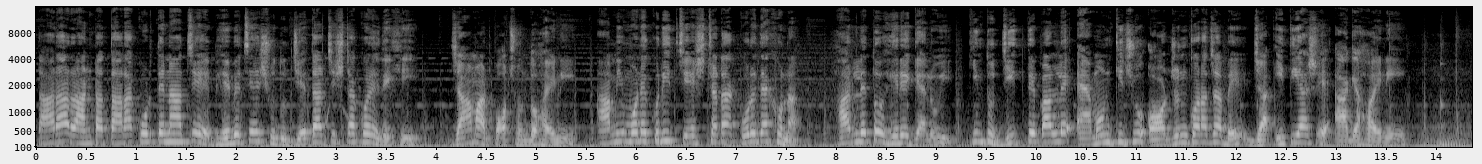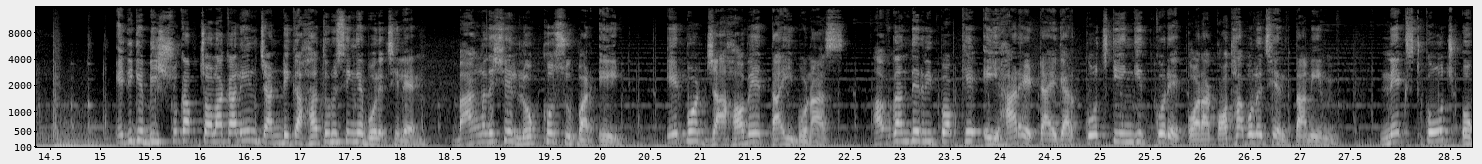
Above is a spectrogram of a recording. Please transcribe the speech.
তারা রানটা তারা করতে না চেয়ে ভেবেছে শুধু জেতার চেষ্টা করে দেখি। যা আমার পছন্দ হয়নি। আমি মনে করি চেষ্টাটা করে দেখো না। হারলে তো হেরে গেলই। কিন্তু জিততে পারলে এমন কিছু অর্জন করা যাবে যা ইতিহাসে আগে হয়নি। এদিকে বিশ্বকাপ চলাকালীন চান্ডিকা হাতুরু সিংয়ে বলেছিলেন বাংলাদেশের লক্ষ্য সুপার এইট। এরপর যা হবে তাই বোনাস। আফগানদের বিপক্ষে এই হারে টাইগার কোচকে ইঙ্গিত করে করা কথা বলেছেন তামিম। নেক্সট কোচ ও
